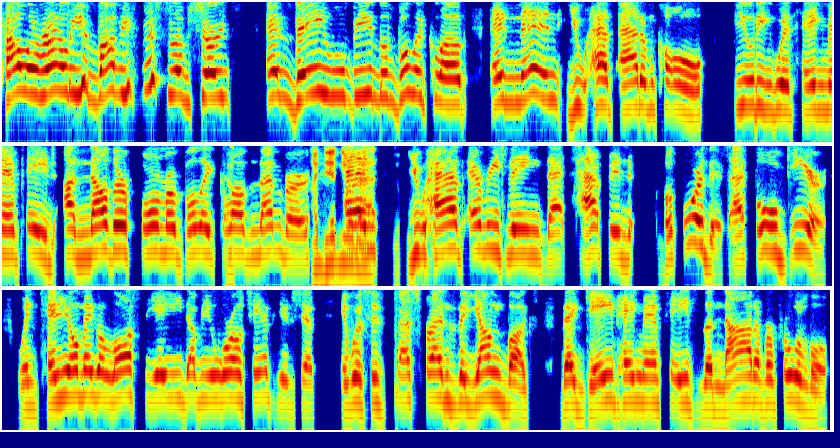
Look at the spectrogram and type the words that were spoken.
Kyle O'Reilly and Bobby Fish some shirts and they will be the Bullet Club. And then you have Adam Cole feuding with Hangman Page, another former Bullet Club yep. member. I did know and that. You have everything that's happened before this at full gear. When Kenny Omega lost the AEW World Championship, it was his best friends, the Young Bucks, that gave Hangman Page the nod of approval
